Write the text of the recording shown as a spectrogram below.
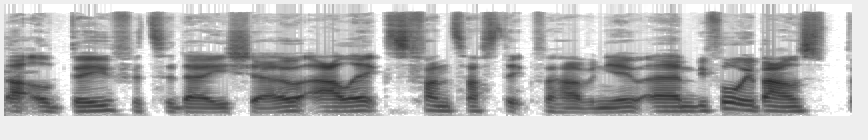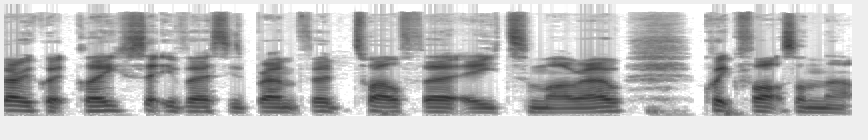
that'll do for today's show. Alex, fantastic for having you. Um, before we bounce, very quickly, City versus Brentford, twelve thirty tomorrow. Quick thoughts on that.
